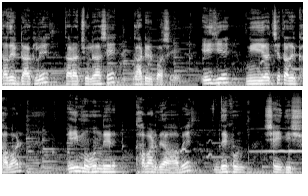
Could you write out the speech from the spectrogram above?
তাদের ডাকলে তারা চলে আসে ঘাটের পাশে। এই যে নিয়ে যাচ্ছে তাদের খাবার, এই মোহনদের খাবার দেওয়া হবে। দেখুন সেই দৃশ্য।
